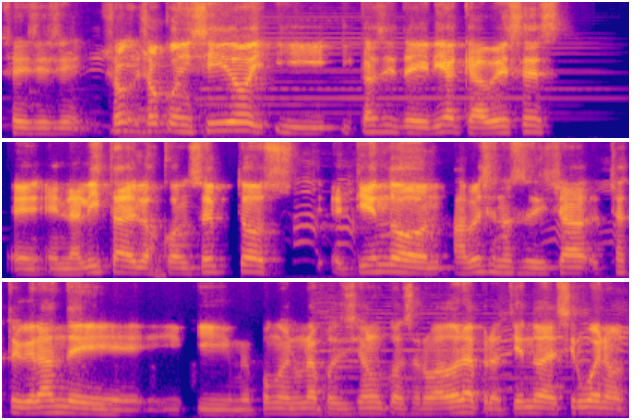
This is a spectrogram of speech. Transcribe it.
Sí, sí, sí. Yo, coincido y, casi te diría que a veces en, la lista de los conceptos tiendo, a veces no sé si ya, estoy grande y, me pongo en una posición conservadora, pero tiendo a decir, bueno,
